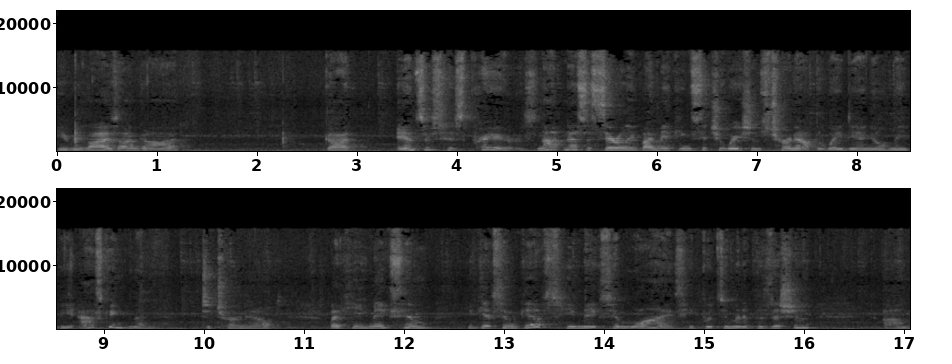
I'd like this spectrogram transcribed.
He relies on God. God answers his prayers, not necessarily by making situations turn out the way Daniel may be asking them to turn out, but he makes him he gives him gifts. He makes him wise. He puts him in a position, um,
